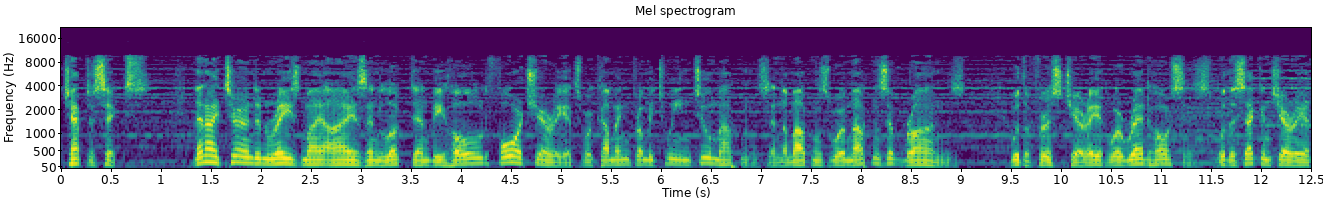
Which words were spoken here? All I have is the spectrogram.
Chapter 6 Then I turned and raised my eyes and looked, and behold, four chariots were coming from between two mountains, and the mountains were mountains of bronze. With the first chariot were red horses, with the second chariot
